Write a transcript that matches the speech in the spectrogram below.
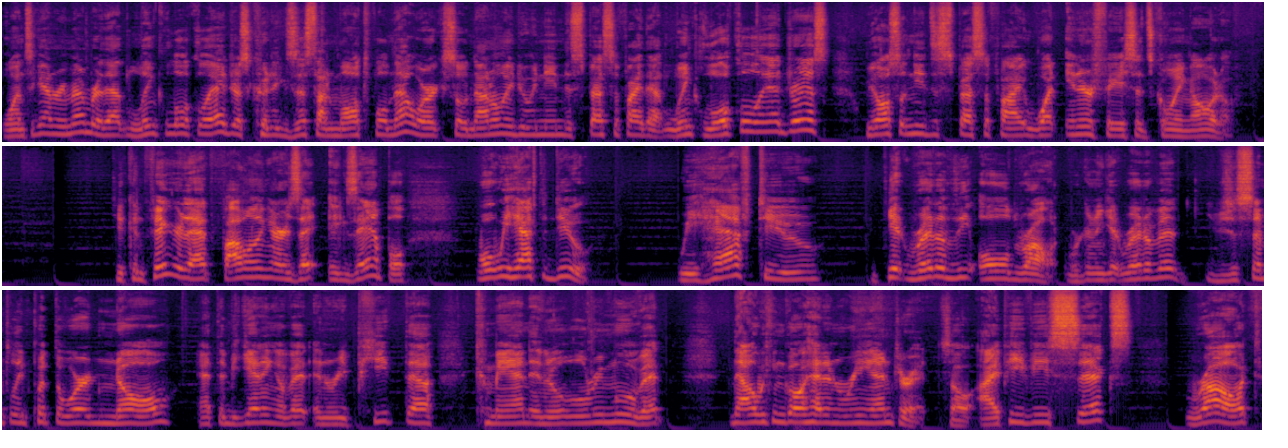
Once again, remember that link local address could exist on multiple networks. So not only do we need to specify that link local address, we also need to specify what interface it's going out of. To configure that, following our example, what we have to do, we have to get rid of the old route. We're going to get rid of it. You just simply put the word no at the beginning of it and repeat the command and it will remove it. Now we can go ahead and re-enter it. So IPv6 route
